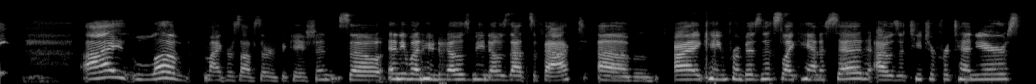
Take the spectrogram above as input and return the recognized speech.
I love Microsoft certification. So anyone who knows me knows that's a fact. Um, I came from business, like Hannah said. I was a teacher for 10 years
